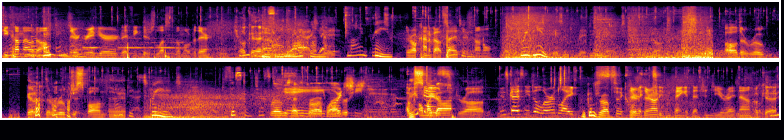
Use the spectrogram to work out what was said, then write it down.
If you come out um their graveyard, I think there's less of them over there. Okay. Mind Freeze. They're all kind of outside the tunnel. Review. Oh, the rogue. Got the rogue just spawned there. Scream. Fist of Justice. Rogue's heading for our Yay, more flag. cheating. I'm Oh scared my God. to drop. These guys need to learn like. You can drop. They're they're not even paying attention to you right now. Okay.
